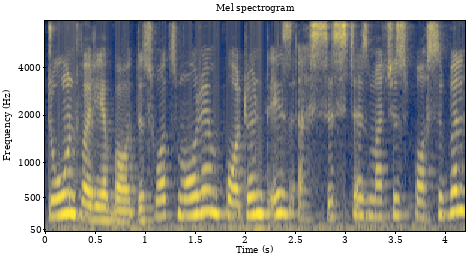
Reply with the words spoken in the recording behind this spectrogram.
don't worry about this. What's more important is assist as much as possible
